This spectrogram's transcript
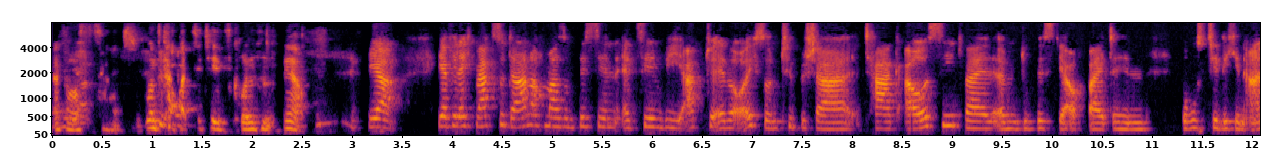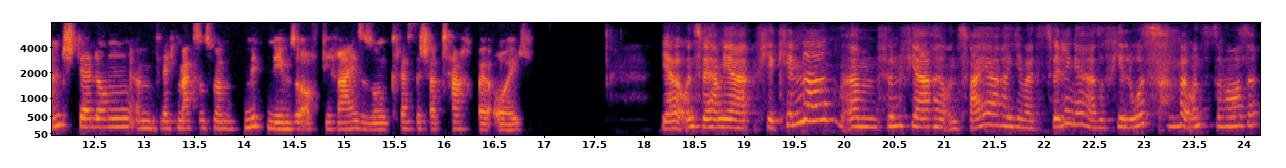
einfach ja. aus Zeit- und Kapazitätsgründen. Ja. ja. Ja, vielleicht magst du da noch mal so ein bisschen erzählen, wie aktuell bei euch so ein typischer Tag aussieht, weil ähm, du bist ja auch weiterhin berufstätig in Anstellungen. Ähm, vielleicht magst du uns mal mitnehmen, so auf die Reise, so ein klassischer Tag bei euch. Ja, bei uns, wir haben ja vier Kinder, ähm, fünf Jahre und zwei Jahre, jeweils Zwillinge, also viel los bei uns zu Hause.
